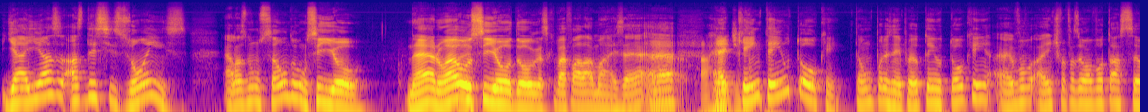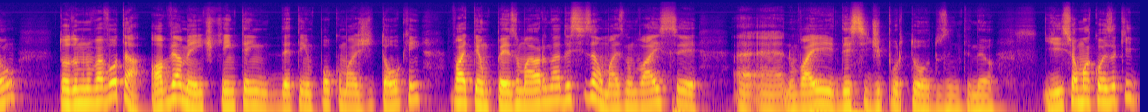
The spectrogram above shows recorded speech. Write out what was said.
E aí as, as decisões, elas não são de um CEO, né? Não é o CEO Douglas que vai falar mais, é, é, é rede. quem tem o token. Então, por exemplo, eu tenho o token, eu vou- a gente vai fazer uma votação, todo mundo vai votar. Obviamente, quem tem, detém um pouco mais de token vai ter um peso maior na decisão, mas não vai ser. é, é, não vai decidir por todos, entendeu? E isso é uma coisa que,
